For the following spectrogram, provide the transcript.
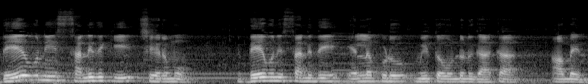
దేవుని సన్నిధికి చేరుము. దేవుని సన్నిధి ఎల్లప్పుడూ మీతో ఉండునుగాక. ఆమెన్.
